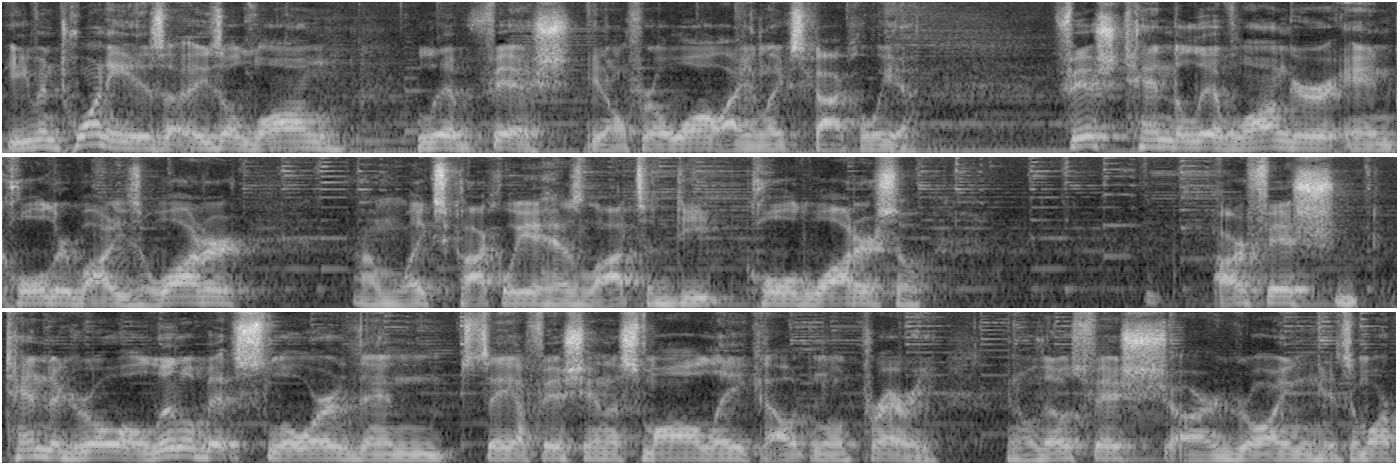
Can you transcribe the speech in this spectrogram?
even 20 is a, is a long lived fish, you know, for a walleye in Lake Sakakawea. Fish tend to live longer in colder bodies of water. Um, Lake Sakakawea has lots of deep, cold water, so our fish tend to grow a little bit slower than, say, a fish in a small lake out in the prairie. You know, those fish are growing, it's a more,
